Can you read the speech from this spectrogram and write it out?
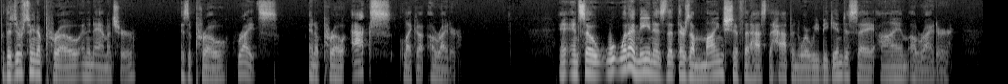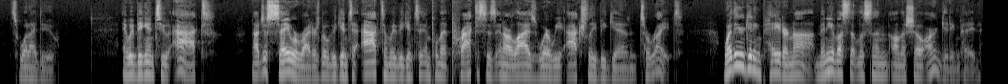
But the difference between a pro and an amateur is a pro writes and a pro acts like a, a writer. And, so, what I mean is that there's a mind shift that has to happen where we begin to say, I'm a writer. It's what I do. And we begin to act, not just say we're writers, but we begin to act and we begin to implement practices in our lives where we actually begin to write. Whether you're getting paid or not, many of us that listen on the show aren't getting paid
